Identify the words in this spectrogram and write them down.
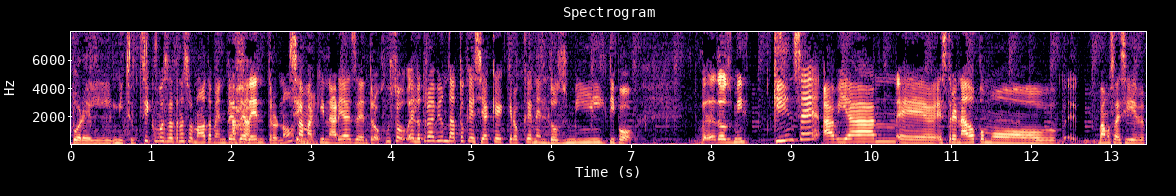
por el Me Too. Sí, como se ha transformado también desde Ajá. dentro, ¿no? Sí. La maquinaria desde dentro. Justo el otro día había un dato que decía que creo que en el 2000, tipo, eh, 2015 habían eh, estrenado como, eh, vamos a decir,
